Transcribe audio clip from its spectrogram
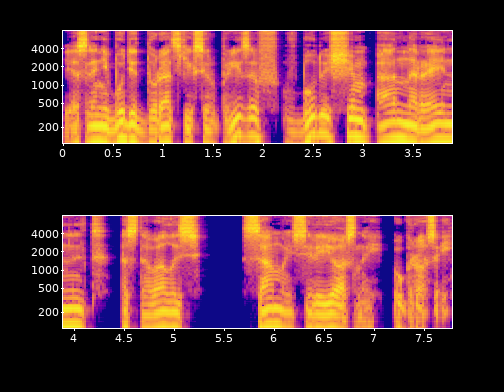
Если не будет дурацких сюрпризов, в будущем Анна Рейнольд оставалась самой серьезной угрозой.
